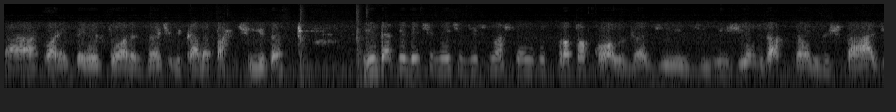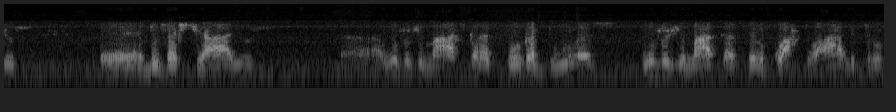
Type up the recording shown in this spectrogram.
a 48 horas antes de cada partida. Independentemente disso, nós temos os protocolos né, de, de higienização dos estádios, é, dos vestiários, uh, uso de máscaras por gandulas, uso de máscaras pelo quarto árbitro,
